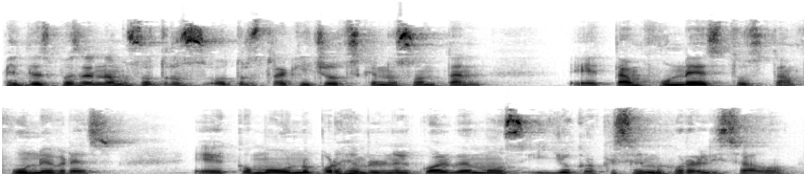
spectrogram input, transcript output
Después tenemos otros, otros tracking shots que no son tan, eh, tan funestos, tan fúnebres, eh, como uno, por ejemplo, en el cual vemos, y yo creo que es el mejor realizado,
